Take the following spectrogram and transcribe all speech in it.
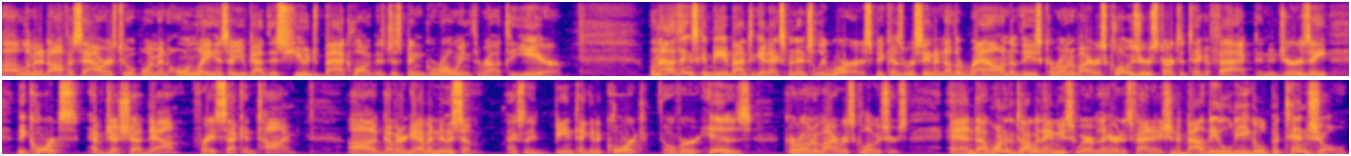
uh, limited office hours to appointment only. And so you've got this huge backlog that's just been growing throughout the year. Well, now things could be about to get exponentially worse because we're seeing another round of these coronavirus closures start to take effect. In New Jersey, the courts have just shut down for a second time. Uh, Governor Gavin Newsom actually being taken to court over his coronavirus closures. And I wanted to talk with Amy Swearer of the Heritage Foundation about the legal potential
